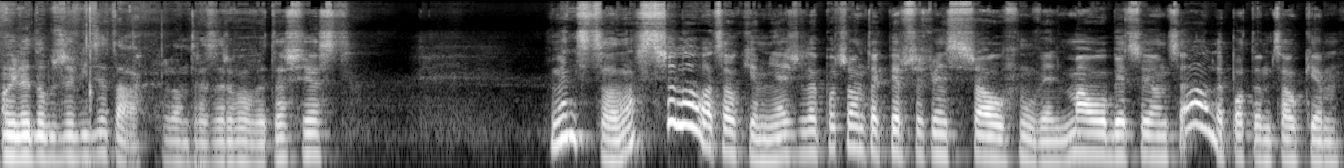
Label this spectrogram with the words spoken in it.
O ile dobrze widzę, tak. Ląd rezerwowy też jest. Więc co, no strzelała całkiem nieźle. Początek, pierwsze 5 strzałów, mówię, mało obiecujące, ale potem całkiem,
